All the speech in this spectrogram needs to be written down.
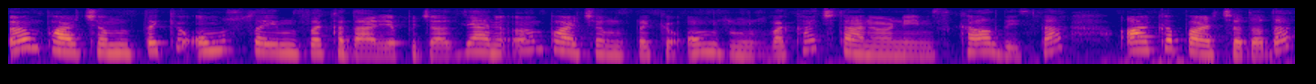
ön parçamızdaki omuz sayımıza kadar yapacağız. Yani ön parçamızdaki omuzumuzda kaç tane örneğimiz kaldıysa arka parçada da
